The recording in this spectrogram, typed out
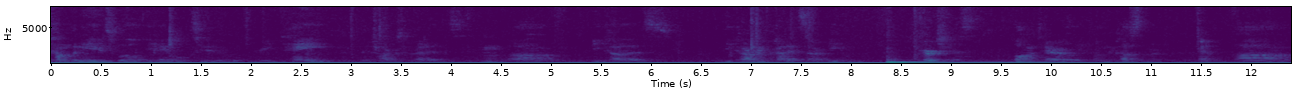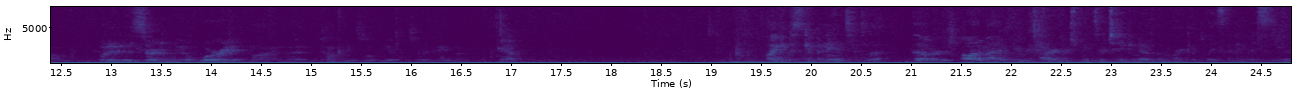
companies will be able to retain the carbon credits Mm. um, because the carbon credits are being purchased voluntarily from the customer. Yeah. Um, but it is certainly a worry of mine that companies will be able to retain them. Yeah. I can just give an answer to that. They're automatically retired, which means they're taken out of the marketplace anyway, so they're,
